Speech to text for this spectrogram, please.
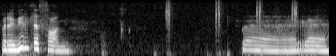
Перевірте самі. Перевірте.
